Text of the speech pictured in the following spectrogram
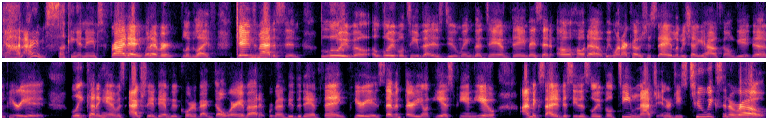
God, I am sucking at names. Friday, whatever, live life. James Madison, Louisville, a Louisville team that is doing the damn thing. They said, "Oh, hold up, we want our coach to stay. Let me show you how it's gonna get done." Period. Malik Cunningham is actually a damn good quarterback. Don't worry about it. We're going to do the damn thing. Period. 7:30 on ESPNU. I'm excited to see this Louisville team match energies two weeks in a row.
